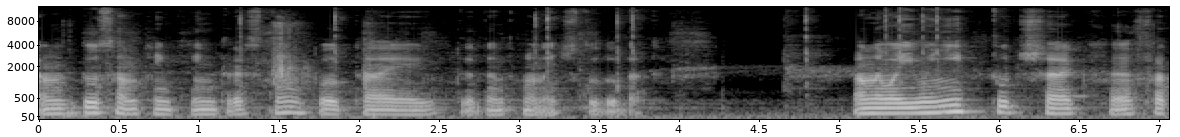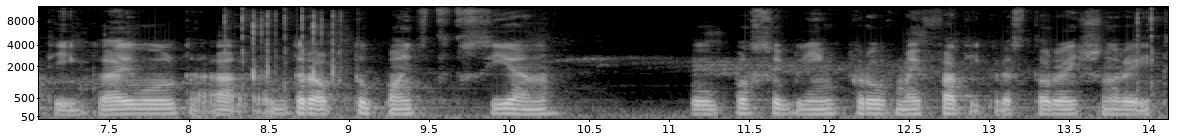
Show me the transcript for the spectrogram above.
and do something interesting, but I didn't manage to do that. Anyway, we need to check uh, fatigue. I would uh, drop 2 points to CN to possibly improve my fatigue restoration rate.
